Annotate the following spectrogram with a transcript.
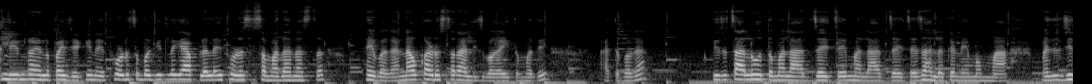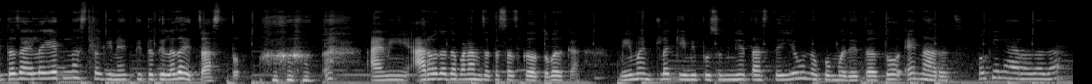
क्लीन राहिलं पाहिजे की नाही. थोडंसं बघितलं की आपल्यालाही थोडंसं समाधान असतं. हे बघा नाव काढूस तर आलीच बघा इथं मध्ये आता बघा तिचं चालू होतं मला आज जायचंय मला आज जायचंय झालं का नाही मम्मा? म्हणजे जिथं जायला येत नसतं की नाही तिथं तिला जायचं असतं. आणि आरो दादा पण आमचा तसाच करतो बरं का. मी म्हटलं की मी पुसून घेत असते येऊ नको मध्ये तर तो येणारच. हो की नाही आरो दादा?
